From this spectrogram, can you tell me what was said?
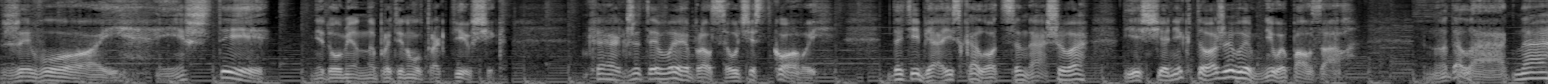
«Живой! Ишь ты!» — недоуменно протянул трактирщик. Как же ты выбрался, участковый? До тебя из колодца нашего еще никто живым не выползал. Ну да ладно,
